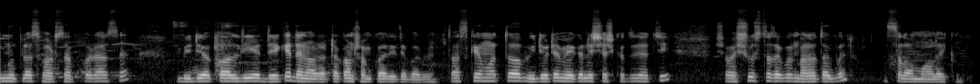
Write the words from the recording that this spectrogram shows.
ইমো প্লাস হোয়াটসঅ্যাপ করা আছে। ভিডিও কল দিয়ে দেখে দেন অর্ডারটা কনফার্ম করে দিতে পারবেন। তো আজকের মতো ভিডিওটা আমি এখানে শেষ করতে যাচ্ছি। সবাই সুস্থ থাকবেন, ভালো থাকবেন। আসসালামু আলাইকুম।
